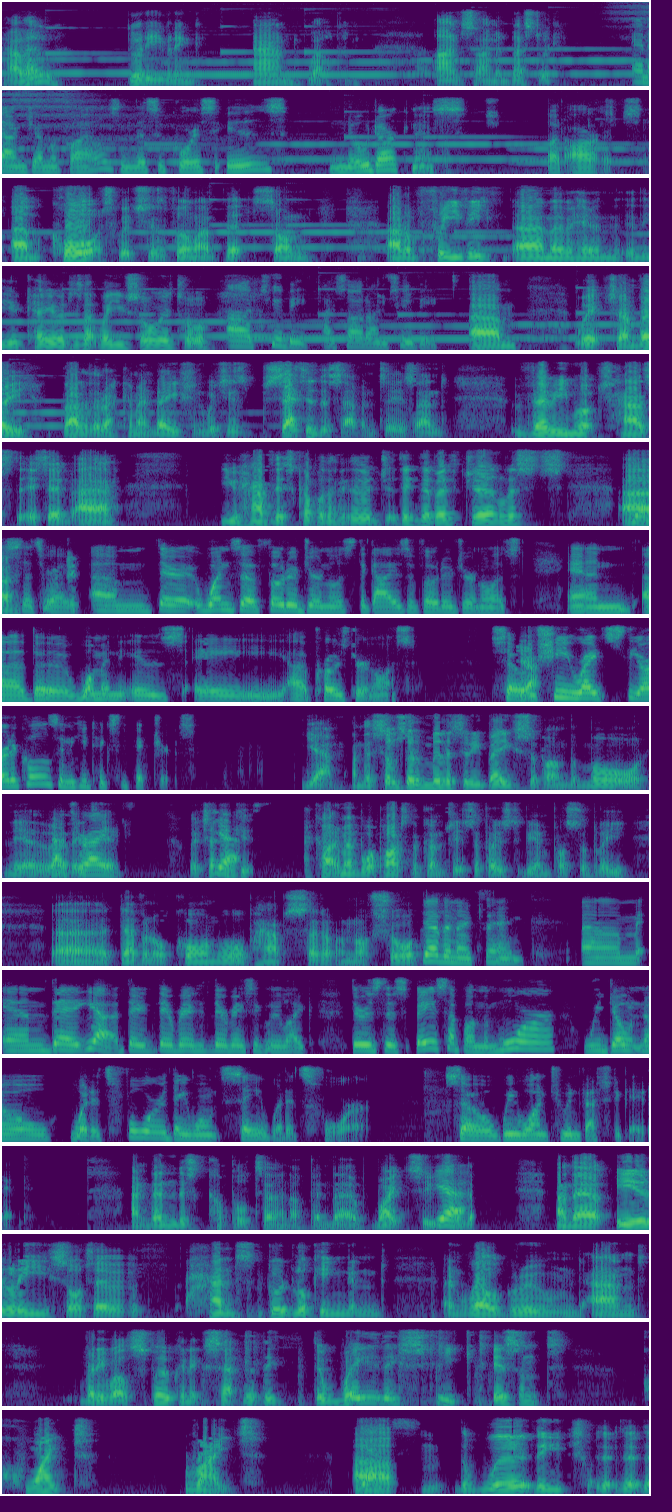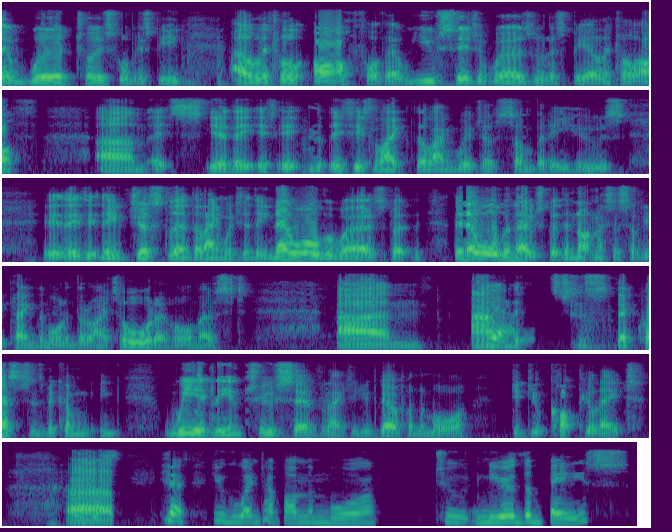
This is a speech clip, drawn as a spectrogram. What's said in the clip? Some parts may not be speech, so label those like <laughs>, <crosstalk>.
Hello, good evening, and welcome. I'm Simon Bestwick. And I'm Gemma Files, and this, of course, is No Darkness, but ours. Um, Caught, which is a film that's on out on Freevee um, over here in, in the UK, or is that where you saw it? Or Uh, Tubi. I saw it on Tubi. um, which I'm very glad of the recommendation, which is set in the 70s and very much has it's a uh, you have this couple. I think I think they're both journalists. Uh, yes, that's right. Um, there, one's a photojournalist. The guy is a photojournalist, and uh, the woman is a, uh prose journalist. So Yeah. she writes the articles, and he takes the pictures. Yeah, and there's some sort of military base up on the moor near where That's right. which I think is, I can't remember what part of the country it's supposed to be in, possibly uh, Devon or Cornwall, perhaps. I don't, I'm not sure. Devon, I think. Um, and they, yeah, they they're they're basically like there's this base up on the moor. We don't know what it's for. They won't say what it's for. So we want to investigate it. And then this couple turn up in their white suits, Yeah. and, they're, and they're eerily sort of hands, good-looking and and well groomed and very well spoken, except that they, the way they speak isn't quite right. Yes. Um, the word the, the the word choice will just be a little off, or the usage of words will just be a little off. Um, it's you know they, it, it it is like the language of somebody who's they, they- they've just learned the language and they know all the words, but they know all the notes, but they're not necessarily playing them all in the right order almost. Um, and Yeah. the questions their questions become weirdly intrusive. Like, did you go up on the moor? Did you copulate? Uh, Yes, you went up on the moor to near the base,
